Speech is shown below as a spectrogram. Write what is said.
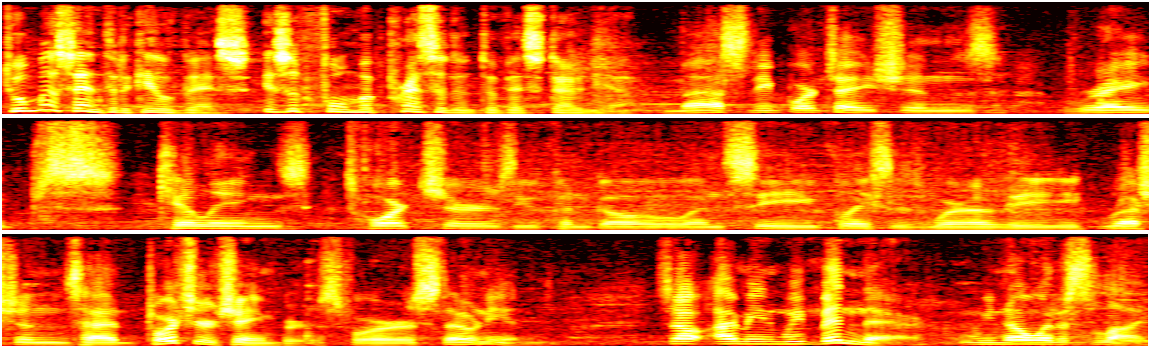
Toomas Hendrik Ilves is a former president of Estonia. Mass deportations, rapes, killings, tortures. You can go and see places where the Russians had torture chambers for Estonians. So, I mean, we've been there. We know what it's like.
